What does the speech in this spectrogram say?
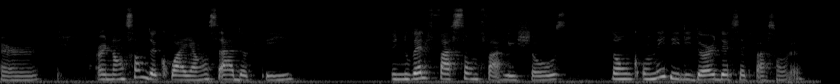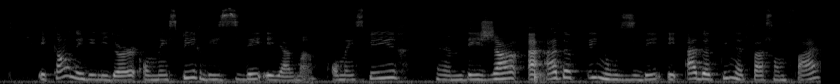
un ensemble de croyances à adopter, une nouvelle façon de faire les choses. Donc, on est des leaders de cette façon-là. Et quand on est des leaders, on inspire des idées également. On inspire euh, des gens à adopter nos idées et adopter notre façon de faire.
